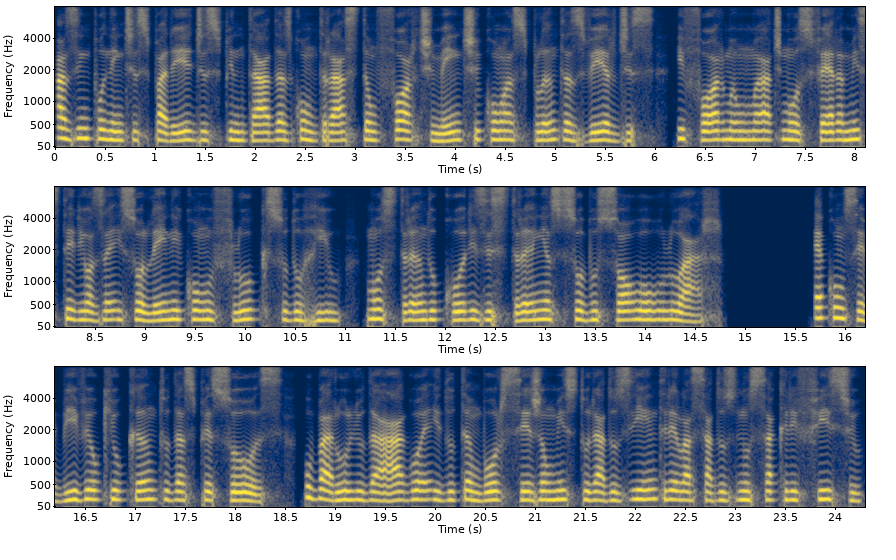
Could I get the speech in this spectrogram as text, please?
As imponentes paredes pintadas contrastam fortemente com as plantas verdes, e formam uma atmosfera misteriosa e solene com o fluxo do rio, mostrando cores estranhas sob o sol ou o luar. É concebível que o canto das pessoas, o barulho da água e do tambor sejam misturados e entrelaçados no sacrifício,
